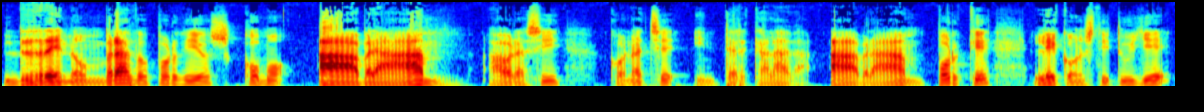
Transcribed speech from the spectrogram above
renombrado por Dios como Abraham. Ahora sí, con H intercalada. Abraham, porque le constituye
